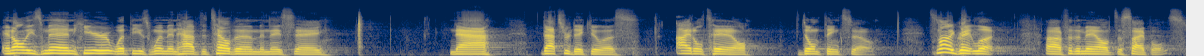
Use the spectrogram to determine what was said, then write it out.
And all these men hear what these women have to tell them and they say, Nah, that's ridiculous. Idle tale. Don't think so. It's not a great look uh, for the male disciples.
